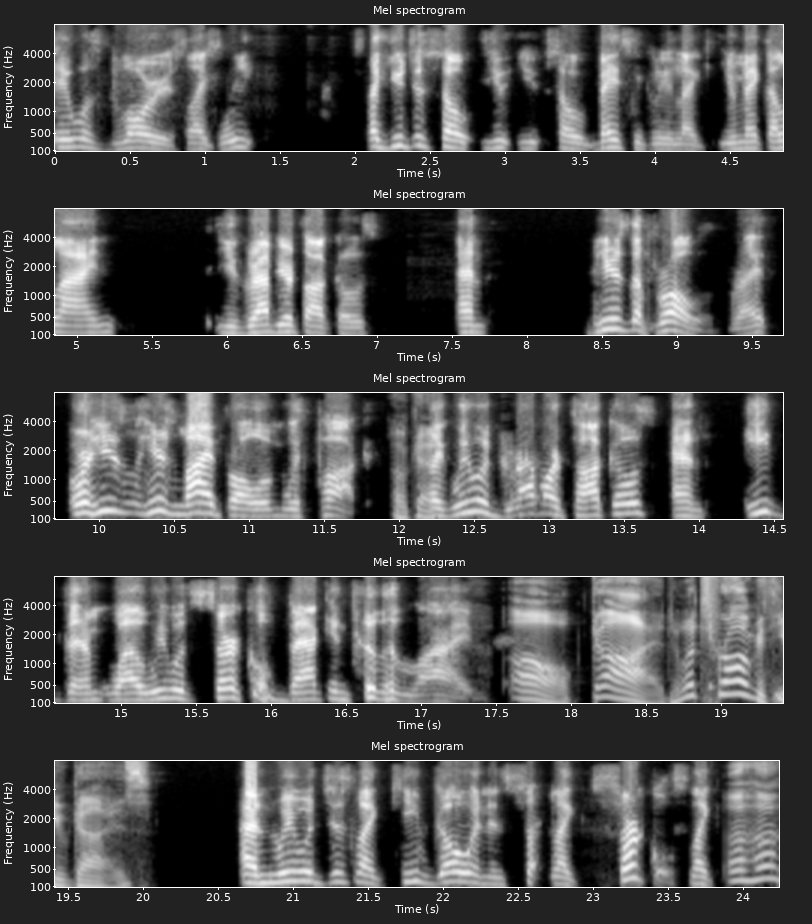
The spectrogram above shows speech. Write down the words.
it was glorious. Like, we, like you just so you you so basically like you make a line, you grab your tacos, and here's the problem, right? Or here's here's my problem with Pak. okay. Like we would grab our tacos and eat them while we would circle back into the line. oh God, what's wrong with you guys? And we would just like keep going in like circles, like Uh huh.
